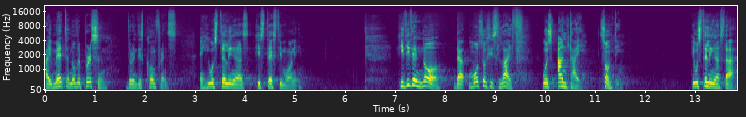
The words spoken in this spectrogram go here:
I met another person during this conference, and he was telling us his testimony. He didn't know that most of his life was anti something. He was telling us that,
